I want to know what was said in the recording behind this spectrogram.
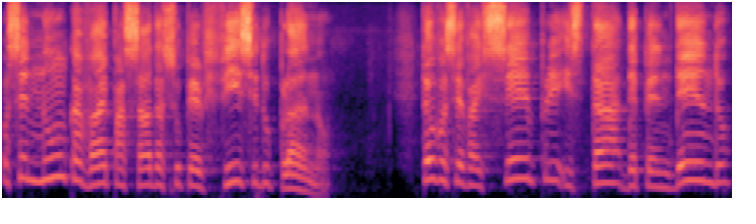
você nunca vai passar da superfície do plano. Então você vai sempre estar dependendo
